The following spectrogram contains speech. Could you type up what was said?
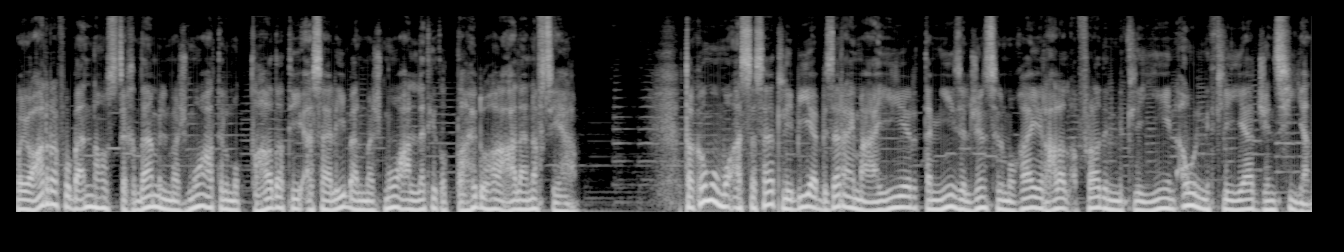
ويعرف بأنه استخدام المجموعة المضطهدة أساليب المجموعة التي تضطهدها على نفسها. تقوم مؤسسات ليبية بزرع معايير تمييز الجنس المغاير على الأفراد المثليين أو المثليات جنسياً.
